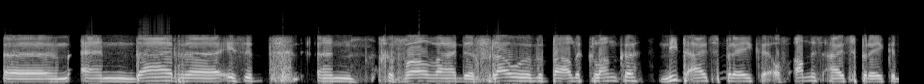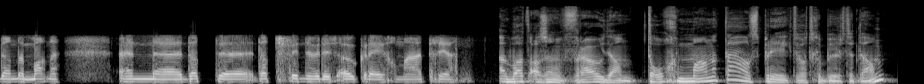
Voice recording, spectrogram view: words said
Ehm, en daar eh, is het een geval waar de vrouwen bepaalde klanken niet uitspreken of anders uitspreken dan de mannen. En eh, dat, dat vinden we dus ook regelmatig, ja. En wat als een vrouw dan toch mannentaal spreekt, wat gebeurt er dan?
